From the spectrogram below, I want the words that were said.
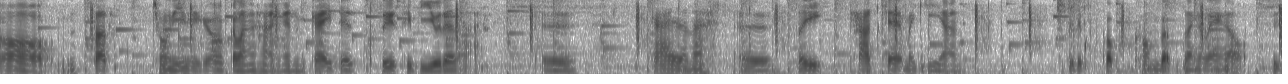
ก็ตัดช่วงนี้พี่ก็กำลังหาเงินใกล้จะซื้อ CPU ได้ละ เออ ใกล้แล้วนะ เออแล้วอีกขาดแค่ไม่กี่อย่าง จะได้กอบคอมแบบแรงๆแล้วเฮ้ย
